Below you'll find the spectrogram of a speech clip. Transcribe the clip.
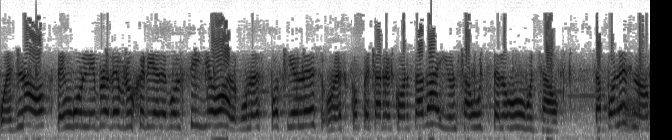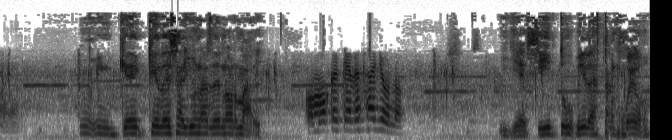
Pues no, tengo un libro de brujería de bolsillo, algunas pociones, una escopeta recortada y un sándwich de lomo embuchado. Tapones no. ¿Qué, qué desayunas de normal? ¿Cómo que qué desayuno? Y Jesse, tu vida está en juego.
